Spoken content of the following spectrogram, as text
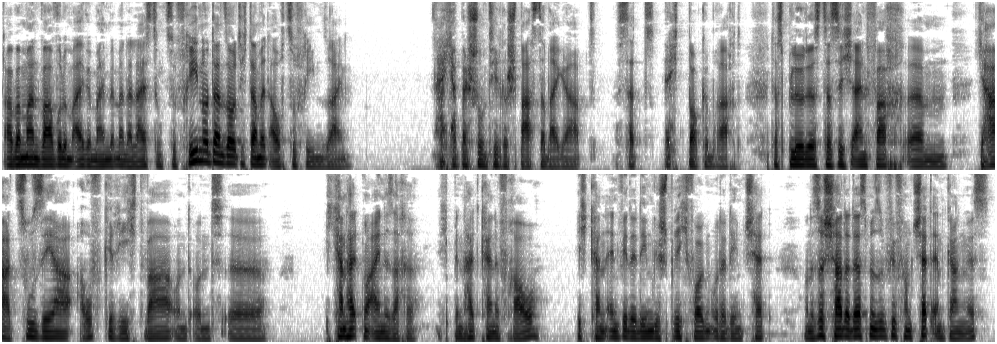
Aber man war wohl im Allgemeinen mit meiner Leistung zufrieden und dann sollte ich damit auch zufrieden sein. Ich habe ja schon tierisch Spaß dabei gehabt. Es hat echt Bock gebracht. Das Blöde ist, dass ich einfach ähm, ja zu sehr aufgeregt war und und äh, ich kann halt nur eine Sache. Ich bin halt keine Frau. Ich kann entweder dem Gespräch folgen oder dem Chat. Und es ist schade, dass mir so viel vom Chat entgangen ist.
